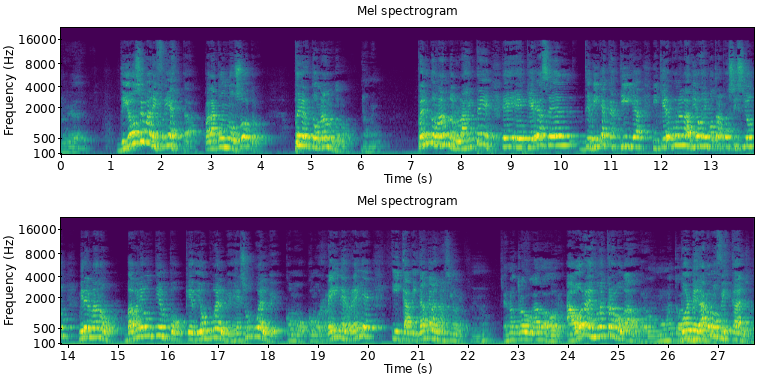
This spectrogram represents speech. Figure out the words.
Gloria a Dios. Dios se manifiesta para con nosotros, perdonándonos. Amén. Perdonándonos. La gente eh, eh, quiere hacer de Villas Castilla y quiere poner a Dios en otra posición. Mire, hermano, va a venir un tiempo que Dios vuelve, Jesús vuelve como, como rey de reyes y capitán de las naciones. Es nuestro abogado ahora, Ahora es nuestro abogado. pero en un momento... Volverá como fiscal.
